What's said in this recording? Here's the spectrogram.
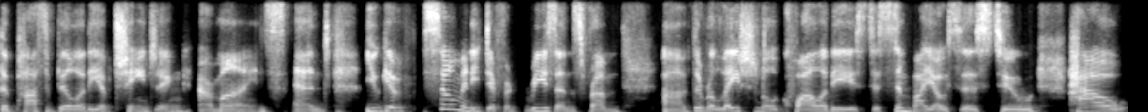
the possibility of changing our minds. And you give so many different reasons from uh, the relational qualities to symbiosis to how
